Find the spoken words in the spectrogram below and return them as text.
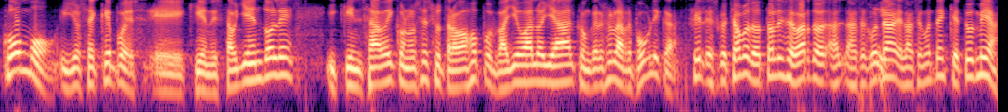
cómo. Y yo sé que pues eh, quien está oyéndole y quien sabe y conoce su trabajo, pues va a llevarlo ya al Congreso de la República. Sí, le escuchamos, doctor Luis Eduardo, la segunda, la segunda inquietud mía,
